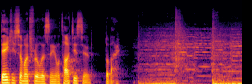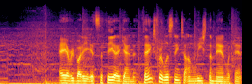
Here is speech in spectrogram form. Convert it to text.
Thank you so much for listening. We'll talk to you soon. Bye bye. Hey, everybody, it's Sathiya again. Thanks for listening to Unleash the Man Within.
